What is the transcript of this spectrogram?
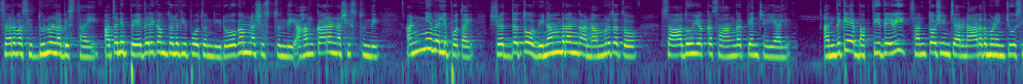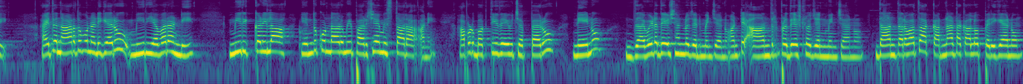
సర్వసిద్ధులు లభిస్తాయి. అతని పేదరికం తొలగిపోతుంది. రోగం నశిస్తుంది. అహంకారం నశిస్తుంది. అన్నీ వెళ్ళిపోతాయి. శ్రద్ధతో వినమ్రంగా నమ్రతతో సాధువు యొక్క సాంగత్యం చేయాలి. అందుకే భక్తిదేవి సంతోషించారు నారదమునిని చూసి. అయితే నారదముని అడిగారు మీరు ఎవరండి? మీరు ఇక్కడ ఇలా ఎందుకున్నారు? మీ పరిచయం ఇస్తారా? అని. అప్పుడు భక్తిదేవి చెప్పారు నేను ద్రవిడ దేశంలో జన్మించాను అంటే ఆంధ్రప్రదేశ్లో జన్మించాను. దాని తర్వాత కర్ణాటకలో పెరిగాను.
